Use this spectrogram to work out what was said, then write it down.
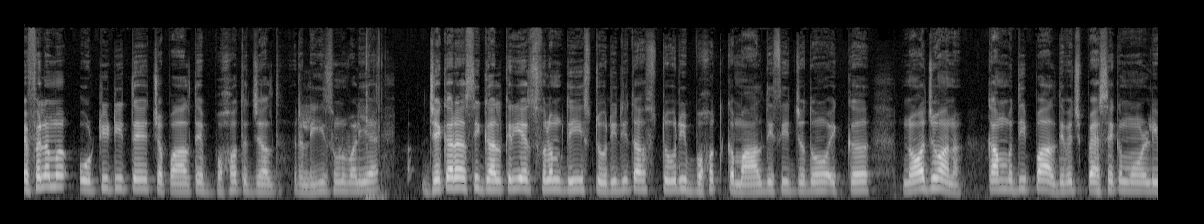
ਇਹ ਫਿਲਮ OTT ਤੇ, ਚਪਾਲ ਤੇ ਬਹੁਤ ਜਲਦ ਰਿਲੀਜ਼ ਹੋਣ ਵਾਲੀ ਹੈ। ਜੇਕਰ ਅਸੀਂ ਗੱਲ ਕਰੀਏ ਇਸ ਫਿਲਮ ਦੀ ਸਟੋਰੀ ਦੀ, ਤਾਂ ਸਟੋਰੀ ਬਹੁਤ ਕਮਾਲ ਦੀ ਸੀ। ਜਦੋਂ ਇੱਕ ਨੌਜਵਾਨ ਕੰਮ ਦੀ ਭਾਲ ਦੇ ਵਿੱਚ ਪੈਸੇ ਕਮਾਉਣ ਲਈ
